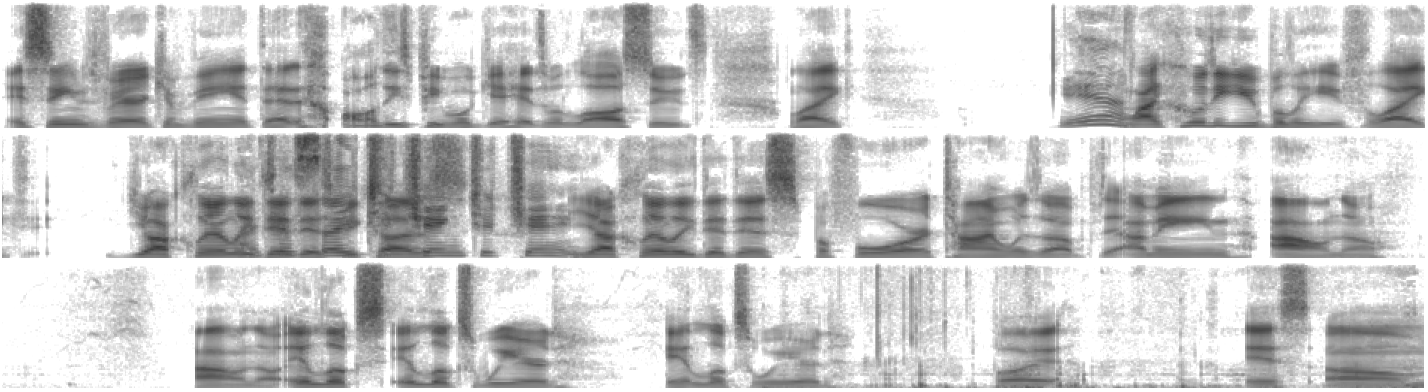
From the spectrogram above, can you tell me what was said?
It seems very convenient that all these people get hit with lawsuits. Like, yeah. like who do you believe? Like, y'all clearly I did this say because cha-ching, cha-ching. y'all clearly did this before time was up. I mean, I don't know. I don't know. It looks it looks weird. It looks weird, but it's um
